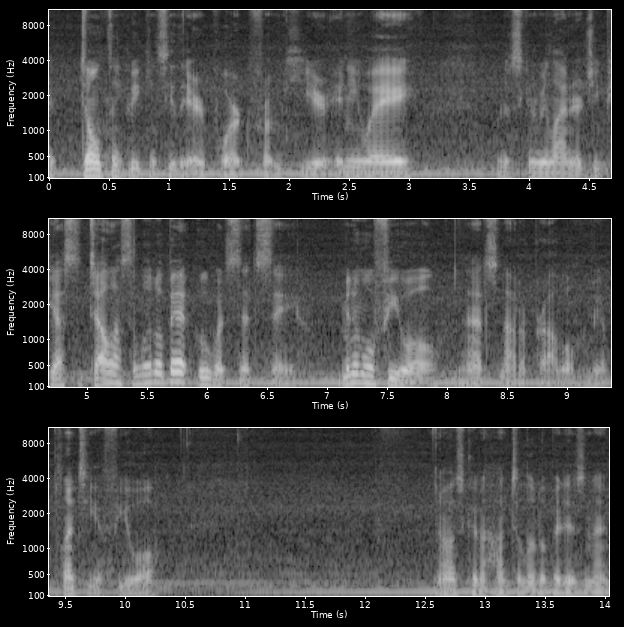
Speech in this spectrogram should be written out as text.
I don't think we can see the airport from here anyway. We're just going to rely on our GPS to tell us a little bit. Ooh, what's that say? Minimal fuel. That's not a problem. We have plenty of fuel. Oh, it's going to hunt a little bit, isn't it?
